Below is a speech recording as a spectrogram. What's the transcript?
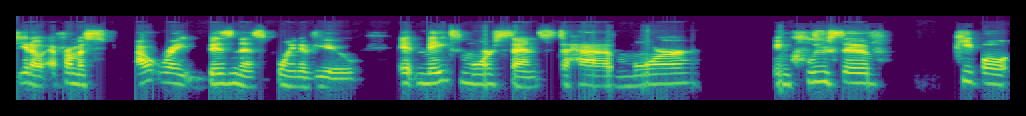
you know, from a outright business point of view, it makes more sense to have more inclusive people,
